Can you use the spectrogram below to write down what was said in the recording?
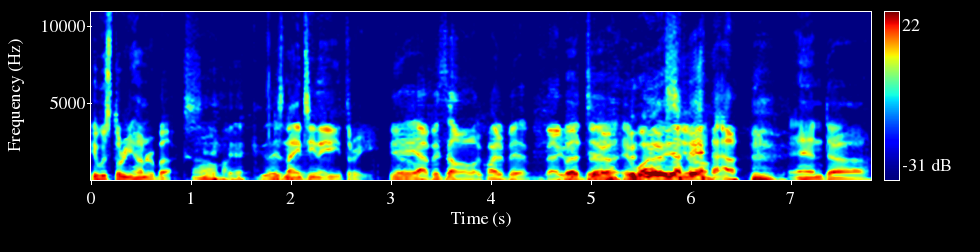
It was three hundred bucks. oh my It goodness. was nineteen eighty three. Yeah, yeah, but still quite a bit back But then uh, too. it was, yeah, you know. yeah. and uh,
